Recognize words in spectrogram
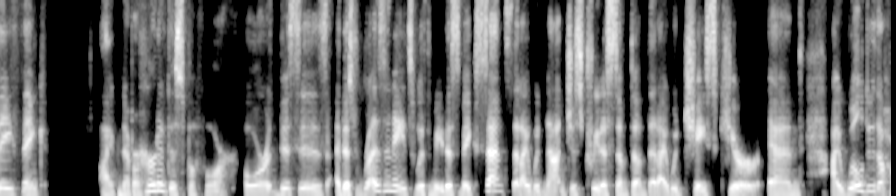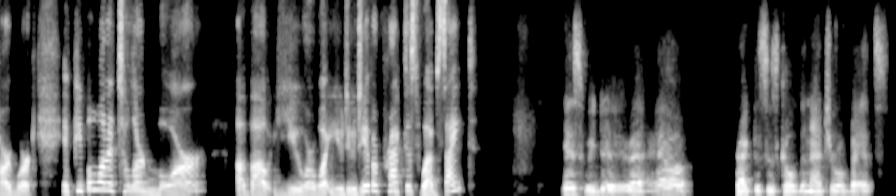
they think, I've never heard of this before, or this is this resonates with me. This makes sense that I would not just treat a symptom, that I would chase cure, and I will do the hard work. If people wanted to learn more about you or what you do, do you have a practice website? Yes, we do. Uh, our practice is called the Natural Vets,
